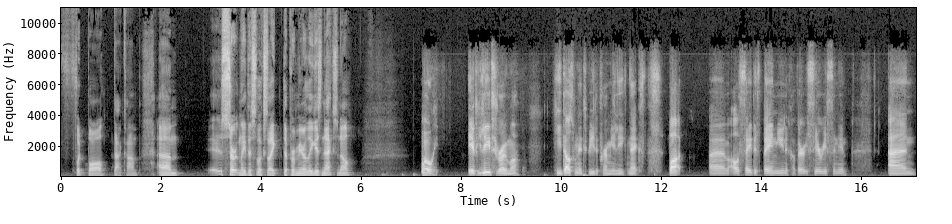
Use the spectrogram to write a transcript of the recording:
football.com. Um, certainly, this looks like the Premier League is next, no? Well, if he leaves Roma, he does want it to be the Premier League next. But um, I'll say this Bayern Munich are very serious in him. And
